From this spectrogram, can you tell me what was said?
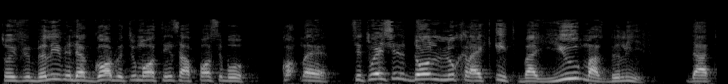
So if you believe in the God with whom all things are possible, uh, situations don't look like it, but you must believe that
